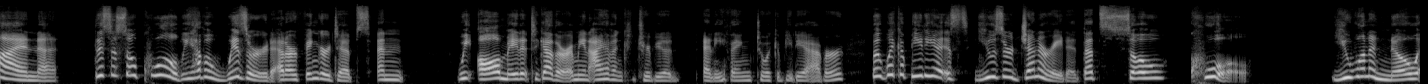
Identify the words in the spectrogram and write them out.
on. This is so cool. We have a wizard at our fingertips and we all made it together. I mean, I haven't contributed anything to Wikipedia ever, but Wikipedia is user generated. That's so cool. You want to know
